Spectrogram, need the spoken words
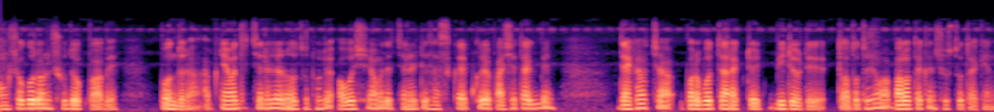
অংশগ্রহণ সুযোগ পাবে। বন্ধুরা, আপনি আমাদের চ্যানেলে নতুন হলে অবশ্যই আমাদের চ্যানেলটি সাবস্ক্রাইব করে পাশে থাকবেন। দেখা হচ্ছে পরবর্তী আরেকটা ভিডিওতে। তত সময় ভালো থাকেন, সুস্থ থাকেন।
